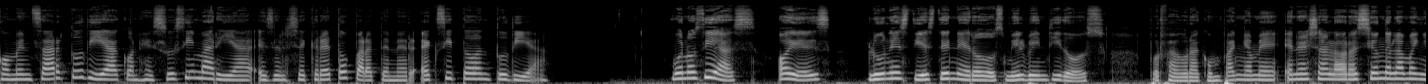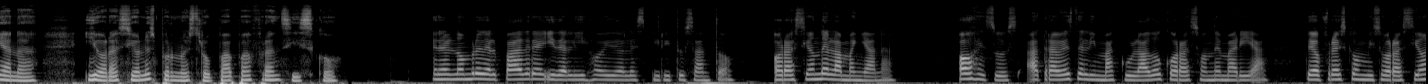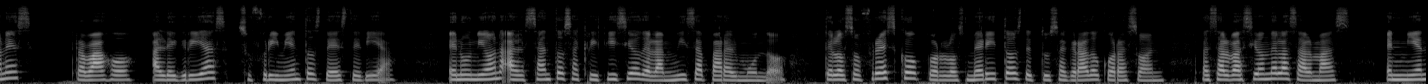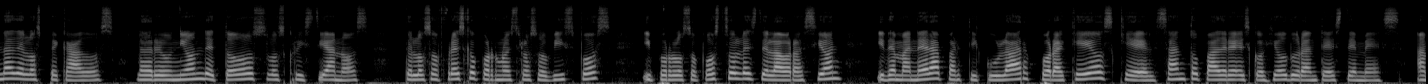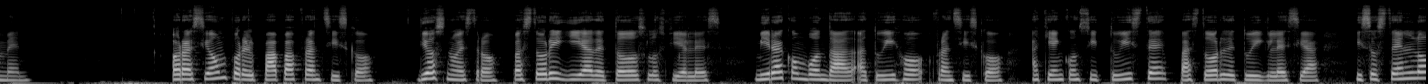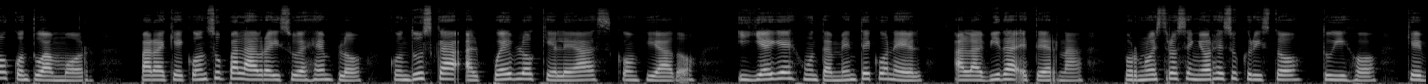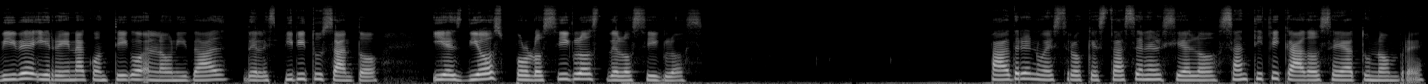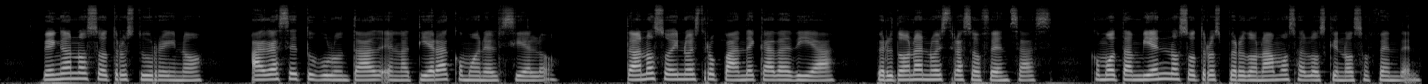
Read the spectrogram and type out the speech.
Comenzar tu día con Jesús y María es el secreto para tener éxito en tu día. Buenos días. Hoy es lunes 10 de enero 2022. Por favor, acompáñame en la oración de la mañana y oraciones por nuestro Papa Francisco. En el nombre del Padre y del Hijo y del Espíritu Santo. Oración de la mañana. Oh Jesús, a través del Inmaculado Corazón de María, te ofrezco mis oraciones, trabajo, alegrías, sufrimientos de este día, en unión al santo sacrificio de la misa para el mundo. Te los ofrezco por los méritos de tu sagrado corazón, la salvación de las almas, enmienda de los pecados, la reunión de todos los cristianos, te los ofrezco por nuestros obispos y por los apóstoles de la oración y de manera particular por aquellos que el Santo Padre escogió durante este mes. Amén. Oración por el Papa Francisco. Dios nuestro, pastor y guía de todos los fieles, mira con bondad a tu Hijo Francisco, a quien constituiste pastor de tu iglesia, y sosténlo con tu amor, para que con su palabra y su ejemplo conduzca al pueblo que le has confiado, y llegue juntamente con él a la vida eterna, por nuestro Señor Jesucristo, tu Hijo, que vive y reina contigo en la unidad del Espíritu Santo, y es Dios por los siglos de los siglos. Padre nuestro que estás en el cielo, santificado sea tu nombre. Venga a nosotros tu reino, hágase tu voluntad en la tierra como en el cielo. Danos hoy nuestro pan de cada día, perdona nuestras ofensas, como también nosotros perdonamos a los que nos ofenden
